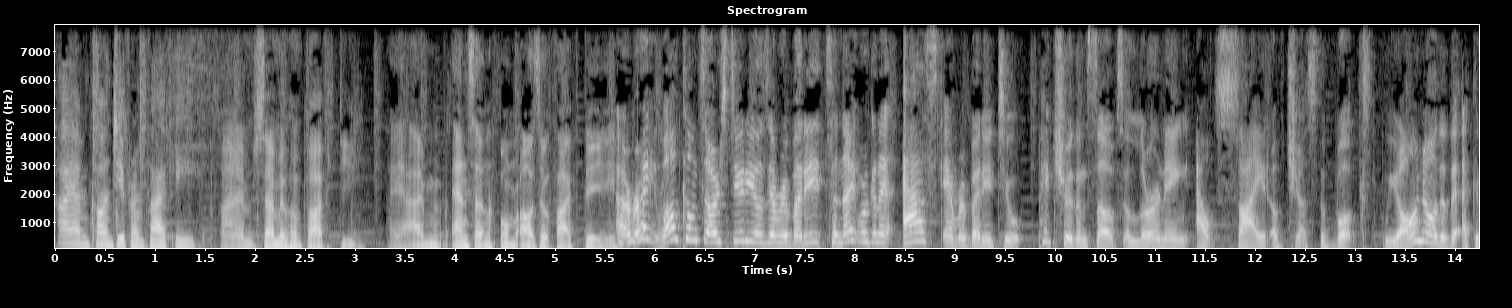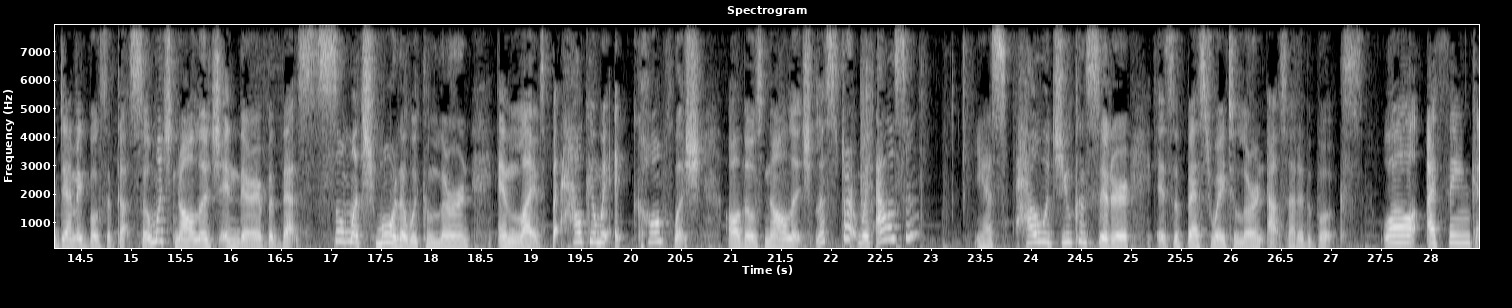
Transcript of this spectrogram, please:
Hi, I'm Kanji from 5E. Hi, I'm Samuel from 5D. Hey, I'm Anson from Audio 5D. All right, welcome to our studios, everybody. Tonight we're going to ask everybody to picture themselves learning outside of just the books. We all know that the academic books have got so much knowledge in there, but that's so much more that we can learn in life. But how can we accomplish all those knowledge? Let's start with Allison. Yes. How would you consider is the best way to learn outside of the books? Well, I think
